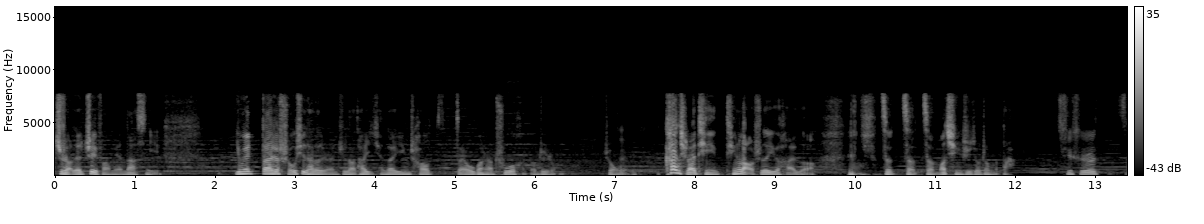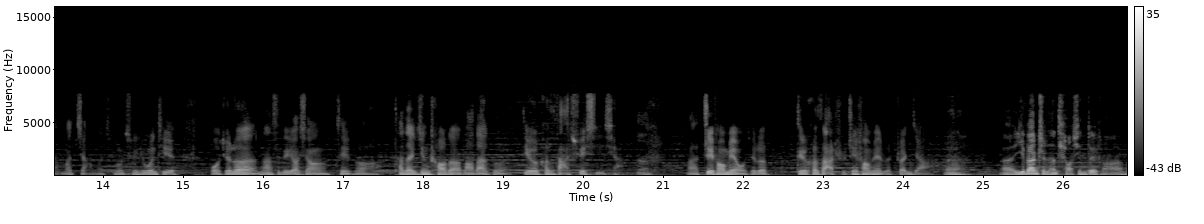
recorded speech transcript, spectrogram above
至少在这方面，纳斯尼，因为大家熟悉他的人知道，他以前在英超在欧冠上出过很多这种这种。看起来挺挺老实的一个孩子啊，怎怎怎么情绪就这么大？其实怎么讲呢？这种情绪问题，我觉得纳斯里要向这个他在英超的老大哥迪戈科斯塔学习一下。嗯，啊，这方面我觉得迪戈科斯塔是这方面的专家。嗯，呃，一般只能挑衅对方啊，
